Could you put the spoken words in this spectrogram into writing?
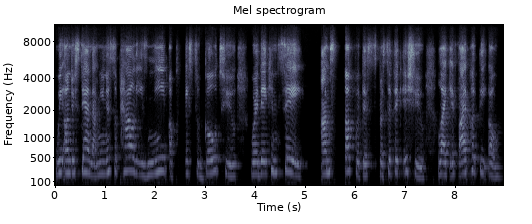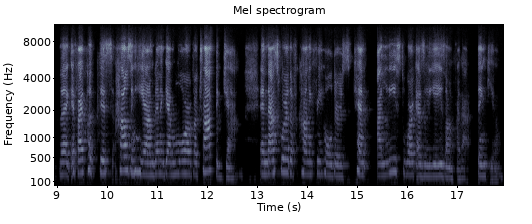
we understand that municipalities need a place to go to where they can say i'm stuck with this specific issue like if i put the oh like if i put this housing here i'm going to get more of a traffic jam and that's where the county freeholders can at least work as a liaison for that thank you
